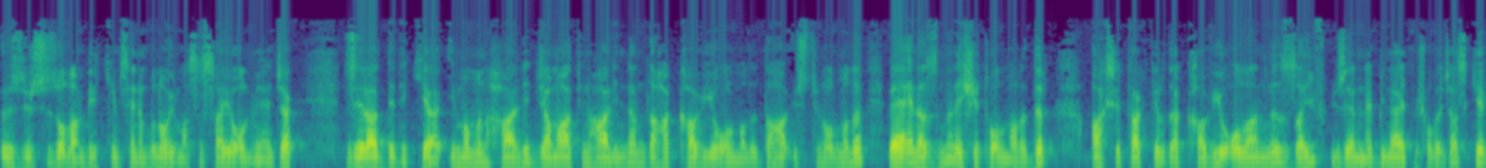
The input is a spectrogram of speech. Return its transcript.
özürsüz olan bir kimsenin buna uyması sayı olmayacak. Zira dedik ya imamın hali cemaatin halinden daha kavi olmalı, daha üstün olmalı veya en azından eşit olmalıdır. Aksi takdirde kavi olanını zayıf üzerine bina etmiş olacağız ki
